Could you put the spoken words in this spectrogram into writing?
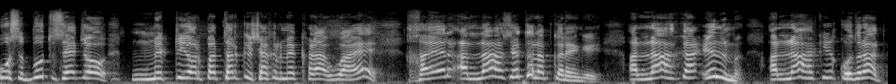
उस बुत से जो मिट्टी और पत्थर की शक्ल में खड़ा हुआ है, खैर अल्लाह से तलब करेंगे। अल्लाह का इल्म, अल्लाह की कुदरत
